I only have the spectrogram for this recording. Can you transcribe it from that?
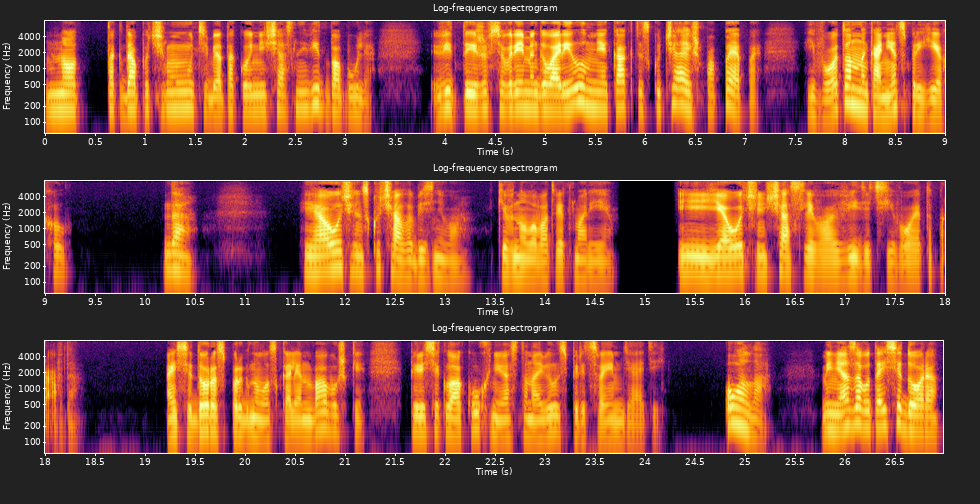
«Но Тогда почему у тебя такой несчастный вид, бабуля? Ведь ты же все время говорила мне, как ты скучаешь по Пепе. И вот он, наконец, приехал. Да, я очень скучала без него, кивнула в ответ Мария. И я очень счастлива видеть его, это правда. Айсидора спрыгнула с колен бабушки, пересекла кухню и остановилась перед своим дядей. «Ола, меня зовут Айсидора,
